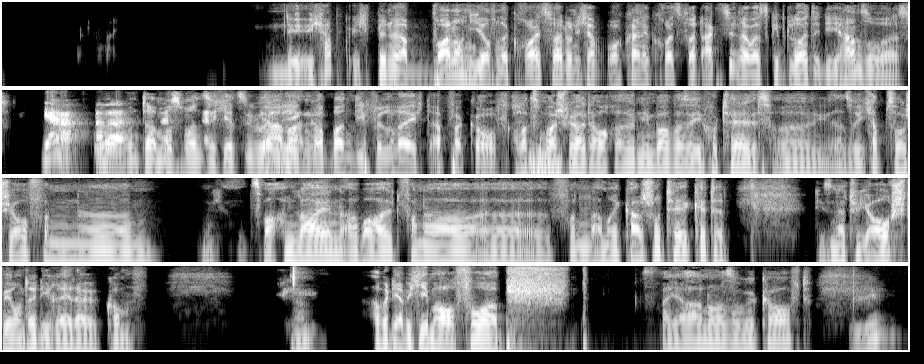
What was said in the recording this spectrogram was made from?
Nee, ich hab, ich bin, war noch nie auf einer Kreuzfahrt und ich habe auch keine Kreuzfahrtaktien, aber es gibt Leute, die haben sowas. Ja, aber. Und, und da muss man sich jetzt überlegen, ja, aber, ob man die vielleicht abverkauft. Aber zum Beispiel halt auch, äh, nehmen wir, was weiß ich, Hotels. Äh, also ich habe zum Beispiel auch von, äh, zwar Anleihen, aber halt von einer, äh, von einer amerikanischen Hotelkette. Die sind natürlich auch schwer unter die Räder gekommen. Ja. Aber die habe ich eben auch vor pff, zwei Jahren oder so gekauft. Mhm.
